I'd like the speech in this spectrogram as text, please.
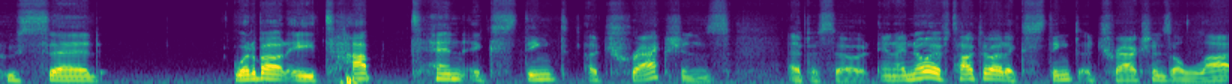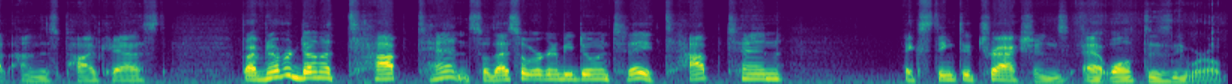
who said, "What about a top ten extinct attractions?" episode. And I know I've talked about extinct attractions a lot on this podcast. But I've never done a top 10. So that's what we're going to be doing today top 10 extinct attractions at Walt Disney World.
